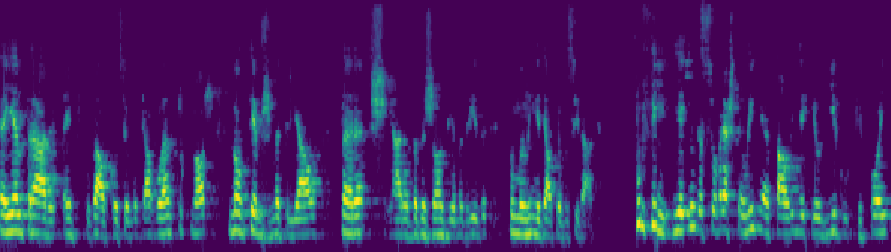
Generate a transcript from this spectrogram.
a entrar em Portugal com o seu material volante, porque nós não temos material para chegar a Badajoz e a Madrid numa linha de alta velocidade. Por fim, e ainda sobre esta linha, a tal linha que eu digo que foi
